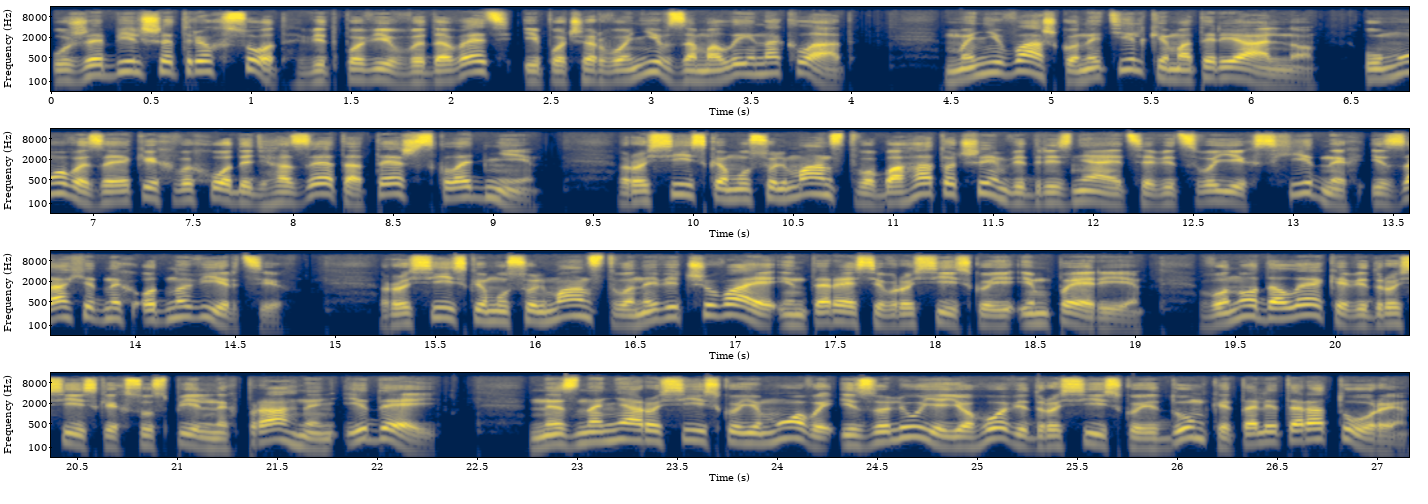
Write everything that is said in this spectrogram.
Уже більше трьохсот, відповів видавець і почервонів за малий наклад. Мені важко не тільки матеріально. Умови, за яких виходить газета, теж складні. Російське мусульманство багато чим відрізняється від своїх східних і західних одновірців. Російське мусульманство не відчуває інтересів Російської імперії, воно далеке від російських суспільних прагнень ідей. Незнання російської мови ізолює його від російської думки та літератури.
